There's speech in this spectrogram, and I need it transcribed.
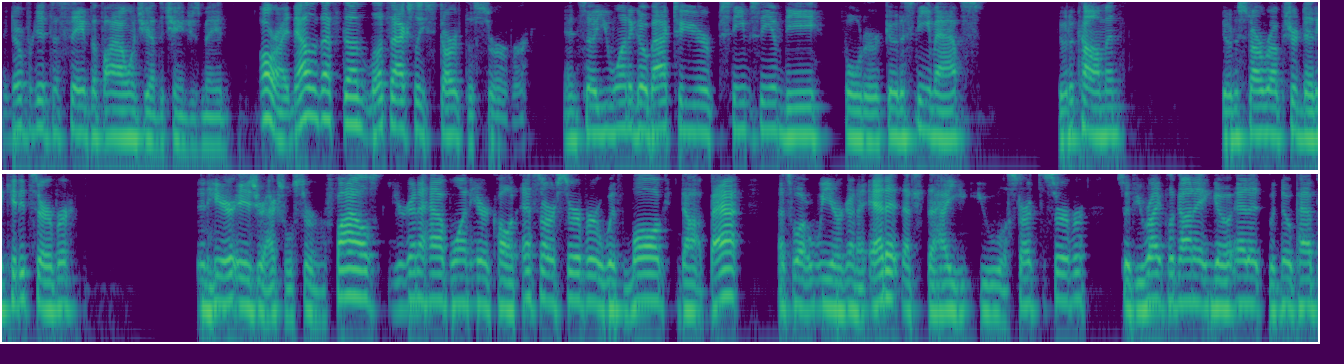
And don't forget to save the file once you have the changes made. All right, now that that's done, let's actually start the server. And so you want to go back to your Steam CMD folder, go to Steam Apps, go to Common, go to Star Rupture Dedicated Server, then here is your actual server files. You're going to have one here called SR server with log.bat. That's what we are going to edit. That's the how you, you will start the server. So if you right click on it and go edit with Notepad++,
